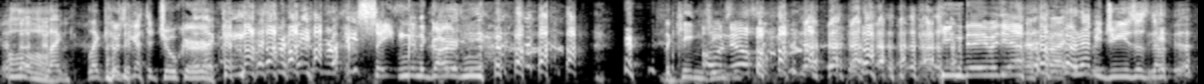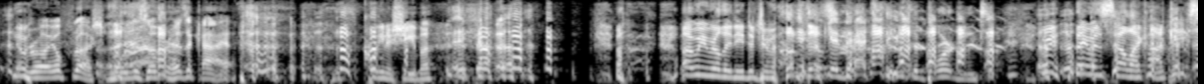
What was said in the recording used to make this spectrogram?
Oh, Like like who's got the Joker, Okay, that's right, right. Satan in the garden, The King Oh Jesus. no! King David. Yeah, That's right. That'd be Jesus. No, Royal flush. Moses over Hezekiah. Queen of Sheba. We really need to develop this. Okay, that seems important. We- they would sell like hotcakes.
